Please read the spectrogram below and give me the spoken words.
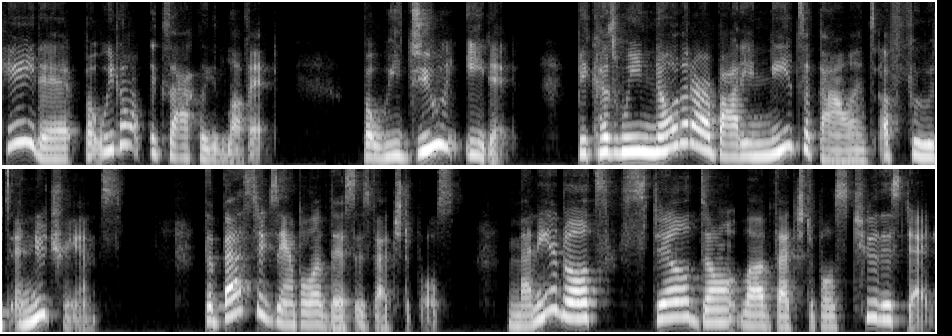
hate it, but we don't exactly love it. but we do eat it because we know that our body needs a balance of foods and nutrients. The best example of this is vegetables. Many adults still don't love vegetables to this day,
